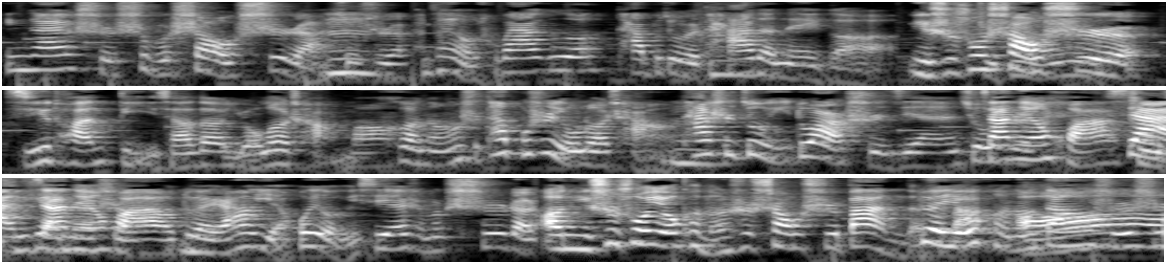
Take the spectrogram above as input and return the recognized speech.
应该是是不是邵氏啊？嗯就是是你像有兔八哥，他不就是他的那个？你是说邵氏集团底下的游乐场吗？可能是，它不是游乐场，它是就一段时间，就嘉年华，夏天嘉年华，对，然后也会有一些什么吃的。哦，你是说有可能是邵氏办的？对，有可能当时是，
